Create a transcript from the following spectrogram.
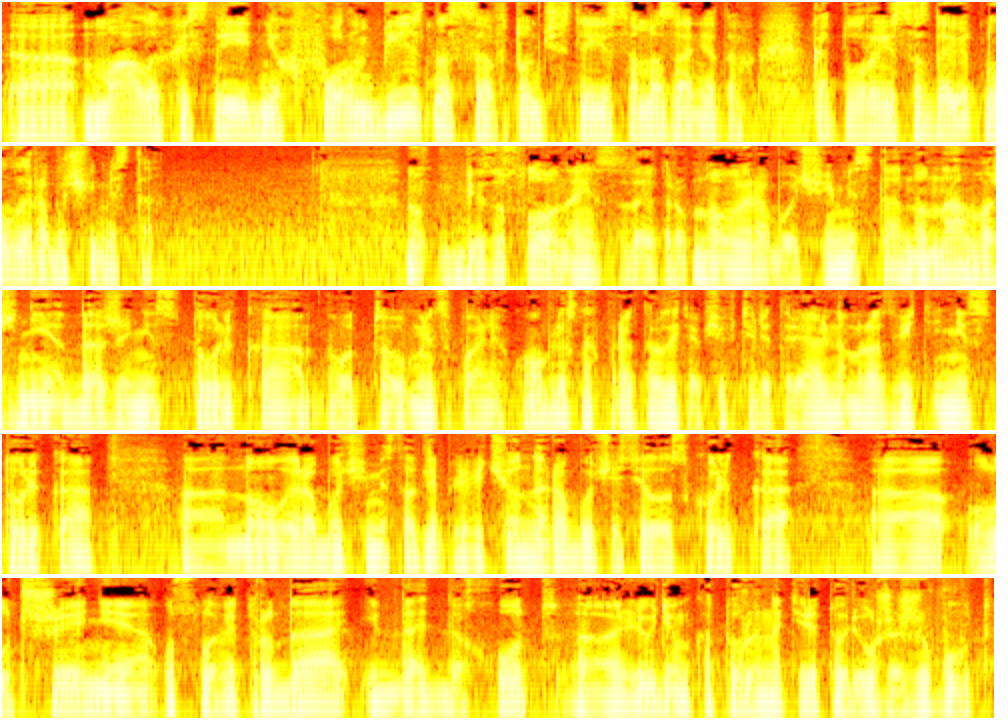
э, малых и средних форм бизнеса, в том числе и самозанятых, которые создают новые рабочие места. Ну, безусловно, они создают новые рабочие места, но нам важнее даже не столько вот в муниципальных комплексных проектах развития, вообще в территориальном развитии, не столько а, новые рабочие места для привлеченной рабочей силы, сколько а, улучшение условий труда и дать доход а, людям, которые на территории уже живут.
